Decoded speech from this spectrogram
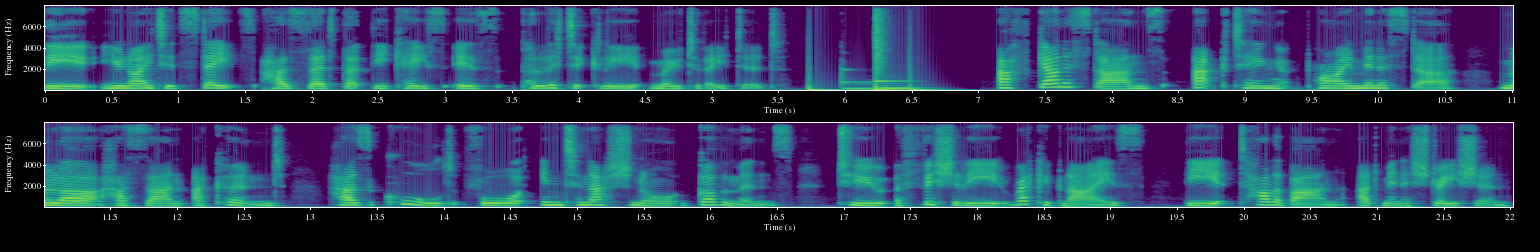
The United States has said that the case is politically motivated. Afghanistan's acting Prime Minister, Mullah Hassan Akhund, has called for international governments to officially recognize the Taliban administration.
